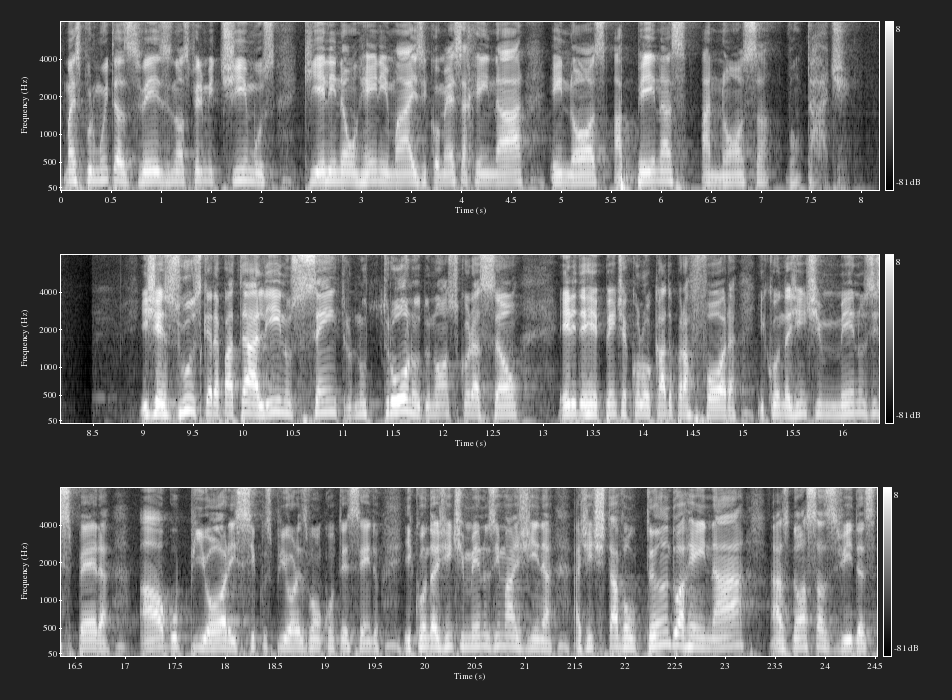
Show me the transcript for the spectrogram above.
mas por muitas vezes nós permitimos que Ele não reine mais e comece a reinar em nós apenas a nossa vontade. E Jesus, que era para estar ali no centro, no trono do nosso coração, ele de repente é colocado para fora, e quando a gente menos espera, algo pior e ciclos piores vão acontecendo, e quando a gente menos imagina, a gente está voltando a reinar as nossas vidas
